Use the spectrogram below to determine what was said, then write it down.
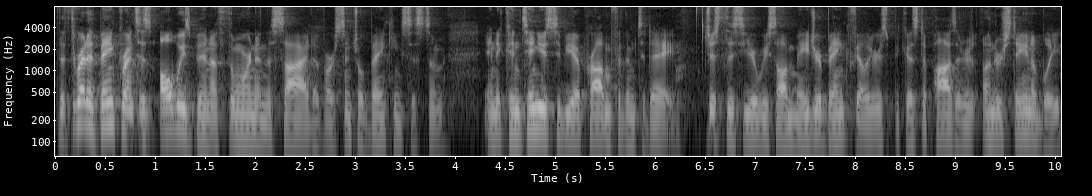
The threat of bank runs has always been a thorn in the side of our central banking system, and it continues to be a problem for them today. Just this year, we saw major bank failures because depositors understandably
